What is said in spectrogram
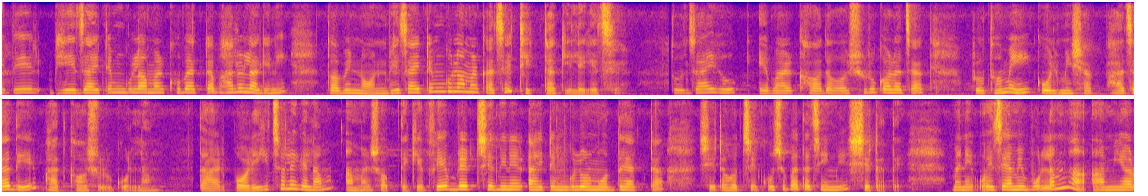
এদের ভেজ আইটেমগুলো আমার খুব একটা ভালো লাগেনি, তবে নন ভেজ আইটেমগুলো আমার কাছে ঠিকঠাকই লেগেছে। তো যাই হোক, এবার খাওয়া দাওয়া শুরু করা যাক। প্রথমেই কলমি শাক ভাজা দিয়ে ভাত খাওয়া শুরু করলাম। তারপরেই চলে গেলাম আমার সব থেকে ফেভারেট সেদিনের আইটেমগুলোর মধ্যে একটা, সেটা হচ্ছে কচু পাতা চিংড়ি সেটাতে। মানে ওই যে আমি বললাম না, আমি আর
